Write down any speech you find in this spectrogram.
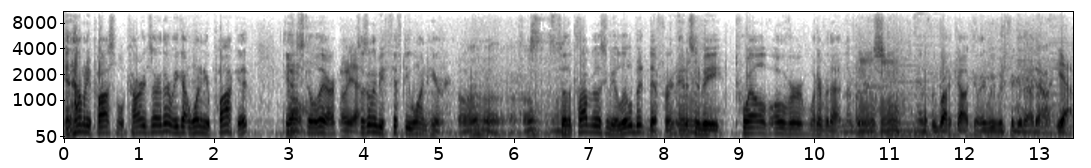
And how many possible cards are there? We got one in your pocket. Yeah, it's Oh. still there. Oh, yeah. So there's only going to be 51 here. Oh, oh, So the probability is going to be a little bit different, and it's going to be 12 over whatever that number is. Mm-hmm. And if we brought a calculator, we would figure that out. Yeah.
